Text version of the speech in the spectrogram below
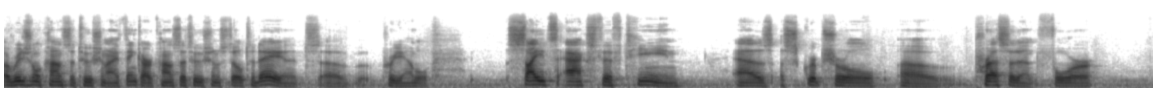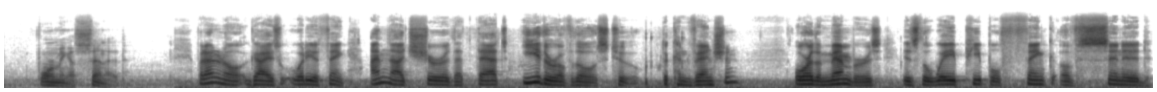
original Constitution, I think our Constitution still today in its uh, preamble, cites Acts 15 as a scriptural uh, precedent for forming a synod. But I don't know, guys, what do you think? I'm not sure that that's either of those two, the convention or the members, is the way people think of synod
